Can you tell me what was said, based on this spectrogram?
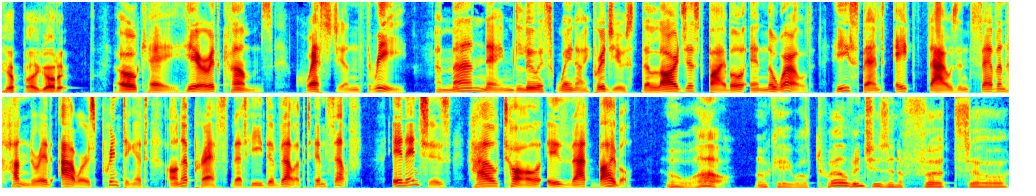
Yep, I got it. Okay, here it comes. Question three. A man named Louis Wainwright produced the largest Bible in the world. He spent 8,700 hours printing it on a press that he developed himself. In inches, how tall is that Bible? Oh, wow. Okay, well, 12 inches and a foot, so.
